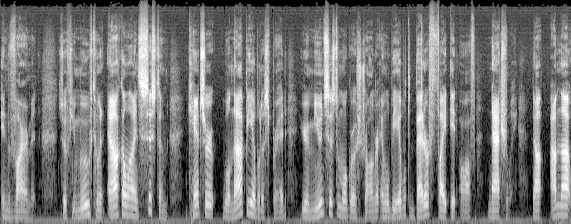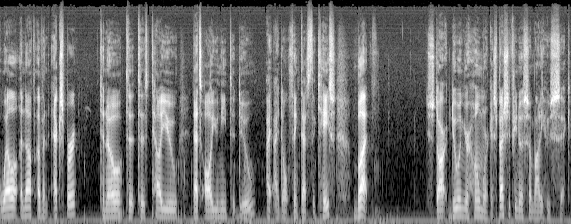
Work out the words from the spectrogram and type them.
environment. So if you move to an alkaline system, cancer will not be able to spread, your immune system will grow stronger, and will be able to better fight it off naturally. Now, I'm not well enough of an expert to know to, to tell you that's all you need to do. I, I don't think that's the case, but start doing your homework, especially if you know somebody who's sick,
